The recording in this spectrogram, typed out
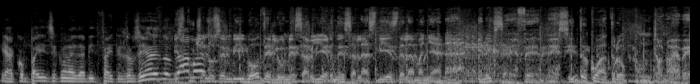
y acompáñense con la David Faitelson. Señores, nos vamos. Escúchanos en vivo de lunes a viernes a las 10 de la mañana en XFM 104.9.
